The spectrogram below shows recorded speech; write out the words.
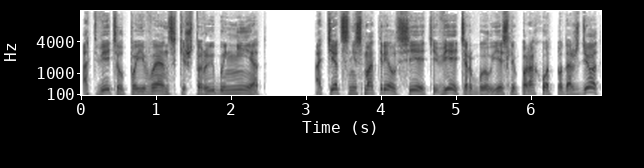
ответил по-ивенски, что рыбы нет, Отец не смотрел сети, ветер был. Если пароход подождет,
